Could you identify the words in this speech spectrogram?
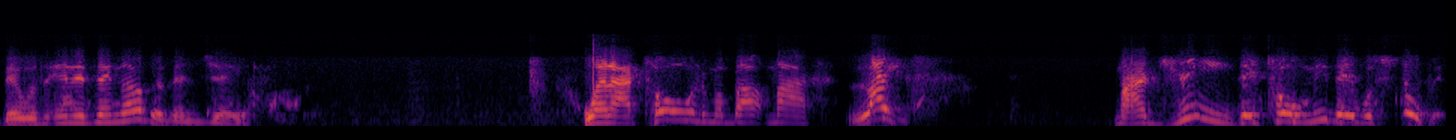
there was anything other than jail. When I told them about my life, my dreams, they told me they were stupid.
